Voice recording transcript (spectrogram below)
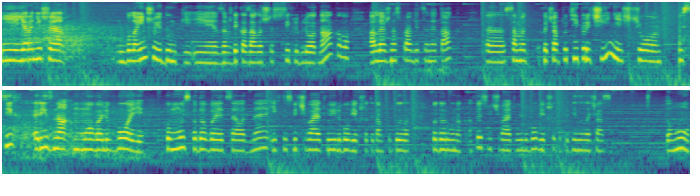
І я раніше була іншої думки і завжди казала, що всіх люблю однаково, але ж насправді це не так. Е, Саме хоча б по тій причині, що у всіх різна мова любові. Комусь подобається одне, і хтось відчуває твою любов, якщо ти там купила подарунок, а хтось відчуває твою любов, якщо ти приділила час. Тому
